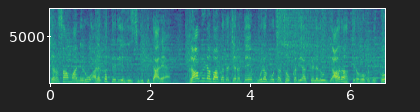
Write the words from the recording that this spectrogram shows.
ಜನಸಾಮಾನ್ಯರು ಅಡಕತ್ತೇರಿಯಲ್ಲಿ ಸಿಲುಕಿದ್ದಾರೆ. ಗ್ರಾಮೀಣ ಭಾಗದ ಜನತೆ ಮೂಲಭೂತ ಸೌಕರ್ಯ ಕೇಳಲು ಯಾರ ಹತ್ತಿರ ಹೋಗಬೇಕು?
